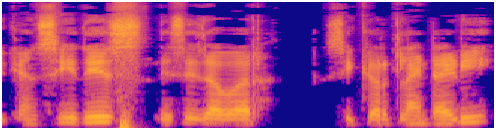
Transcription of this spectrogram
you can see this. This is our secure client id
